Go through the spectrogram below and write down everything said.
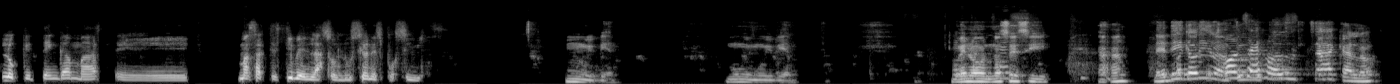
lo que tenga más, más accesible las soluciones posibles. Muy bien. Muy, muy bien. Bueno, no sé si. Ajá. consejos. sácalo.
